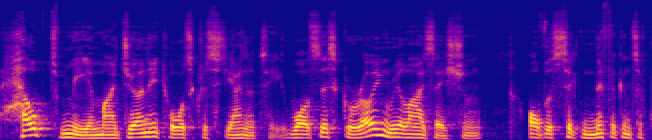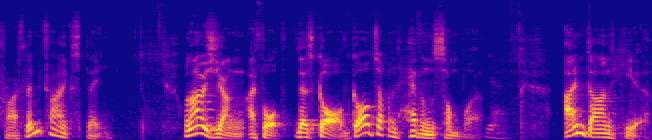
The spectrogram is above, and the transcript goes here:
helped me in my journey towards Christianity was this growing realization of the significance of Christ. Let me try and explain. When I was young, I thought, there's God. God's up in heaven somewhere. I'm down here.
